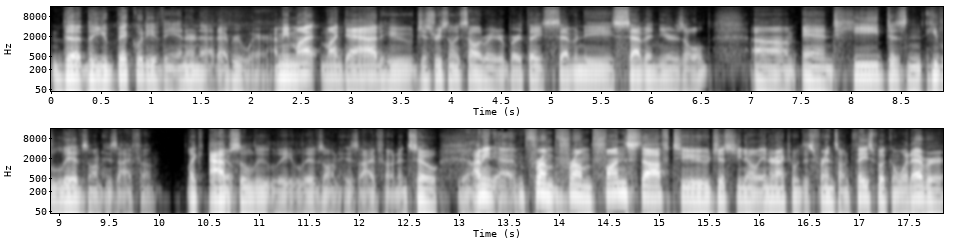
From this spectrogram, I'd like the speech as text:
the the ubiquity of the internet everywhere. I mean, my my dad, who just recently celebrated a birthday, he's seventy seven years old, um, and he does he lives on his iPhone. Like absolutely lives on his iPhone, and so Yeah. I mean, uh, from from fun stuff to just you know interacting with his friends on Facebook and whatever,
